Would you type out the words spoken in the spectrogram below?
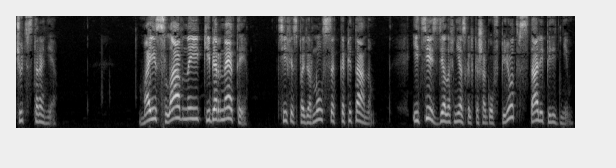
чуть в стороне. «Мои славные кибернеты!» Тифис повернулся к капитанам, и те, сделав несколько шагов вперед, встали перед ним.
